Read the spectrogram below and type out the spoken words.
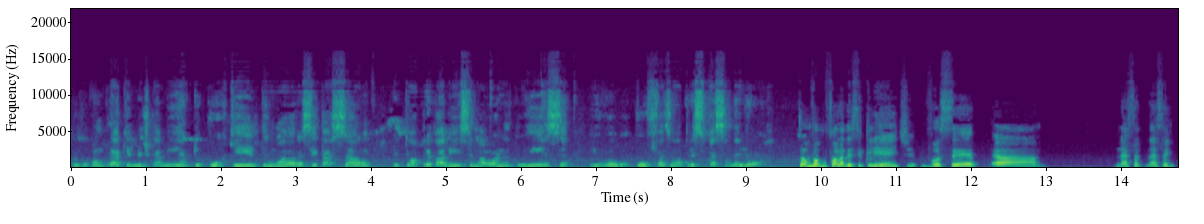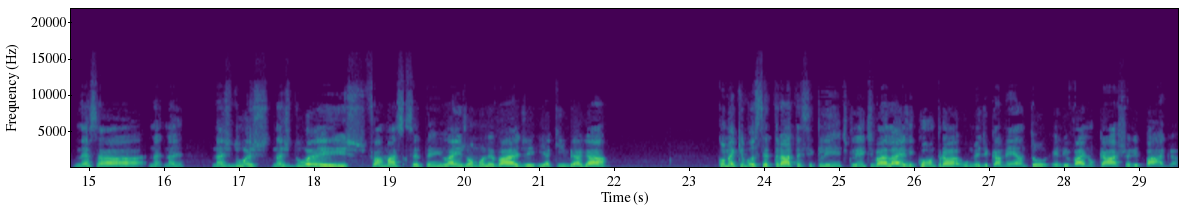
eu vou comprar aquele medicamento porque ele tem uma maior aceitação, ele tem uma prevalência maior na doença e eu vou, fazer uma precificação melhor. Então vamos falar desse cliente. Você ah, nessa nessa nessa na- na- nas duas nas duas farmácias que você tem, lá em João Molevade e aqui em BH, como é que você trata esse cliente? O cliente vai lá, ele compra o medicamento, ele vai no caixa, ele paga.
